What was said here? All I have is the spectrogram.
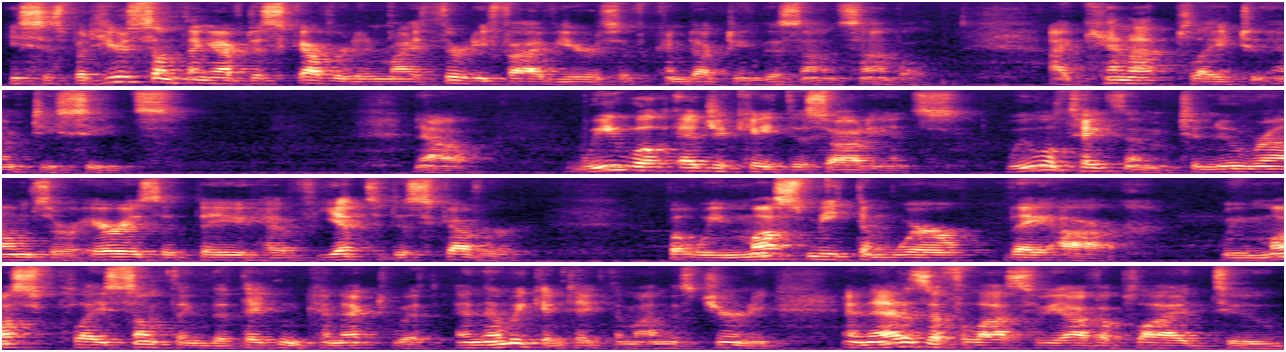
He says, But here's something I've discovered in my 35 years of conducting this ensemble I cannot play to empty seats. Now, we will educate this audience. We will take them to new realms or areas that they have yet to discover, but we must meet them where they are. We must play something that they can connect with, and then we can take them on this journey. And that is a philosophy I've applied to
